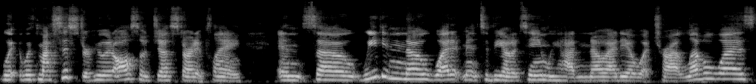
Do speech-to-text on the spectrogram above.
with, with my sister, who had also just started playing. And so we didn't know what it meant to be on a team. We had no idea what tri level was.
